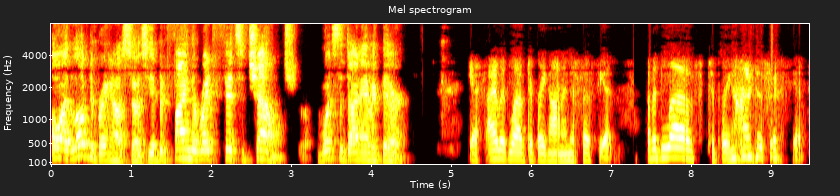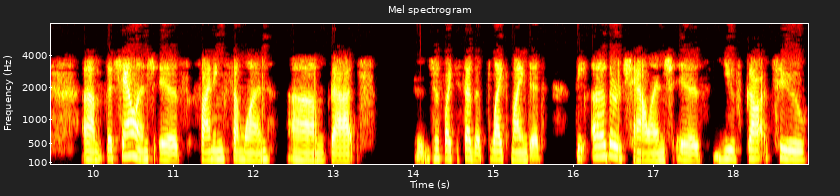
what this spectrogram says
oh, I'd love to bring on an associate, but finding the right fit's a challenge. What's the dynamic there? Yes, I would love to bring on an associate. I would love to bring on an associate. Um, the challenge is finding someone um, that's just like you said, that's like-minded. The other challenge is you've got to,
